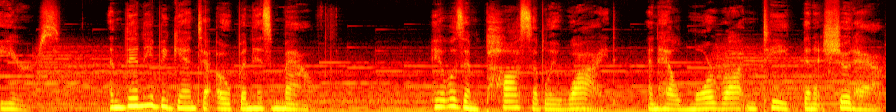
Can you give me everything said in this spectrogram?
ears, and then he began to open his mouth. It was impossibly wide and held more rotten teeth than it should have.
